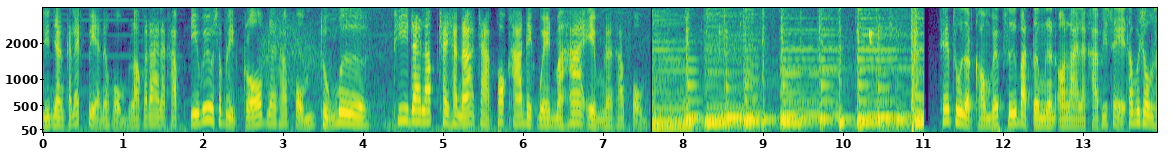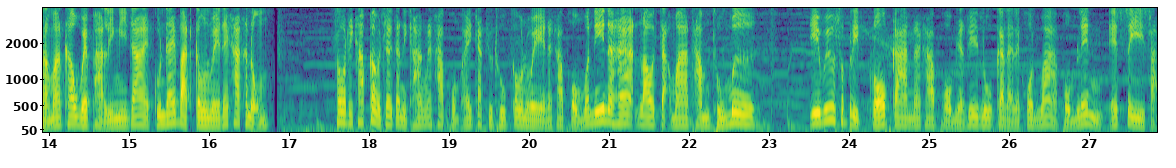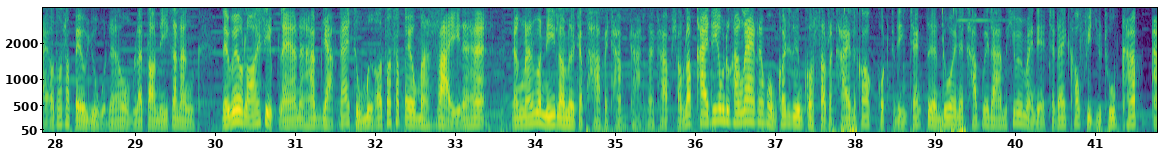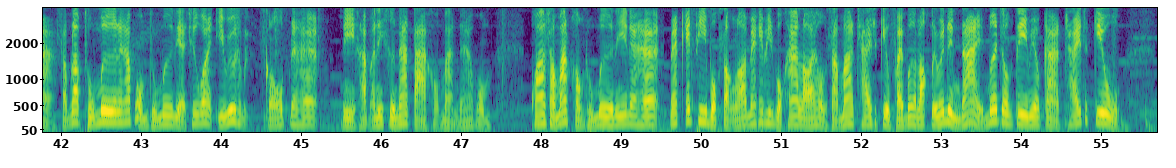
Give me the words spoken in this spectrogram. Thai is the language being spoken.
ยืนยันการแลกเปลี่ยนนะผมเราก็ได้แล้วครับ Evil Spirit Glove นะครับผมถุงมือที่ได้รับชัยชนะจากพ่อค้าเด็กเวรมา 5M นะครับผมเทพทู .com เว็บซื้อบัตรเติมเงินออนไลน์ราคาพิเศษท่านผู้ชมสามารถเข้าเว็บผ่านลิงก์นี้ได้ คุณได้บัตรกำมะเวได้ค่าขนม สวัสดีครับกลับมาเจอกันอีกครั้งนะครับ ผมไอจาก YouTube กำมะเวนะครับผมวันนี้นะฮะเราจะมาทำถุงมือ Evil Spirit Glove กันนะครับผมอย่างที่รู้กันหลายๆคนว่าผมเล่น SC สายออโต้สเปลอยู่นะครับผมและตอนนี้กำลังเลเวล 110 แล้วนะครับ อยากได้ถุงมือออโต้สเปลมาใส่นะฮะ ดังนั้นวันนี้เราเลยจะพาไปทำกันนะครับสำหรับใครที่เข้ามาดูครั้งแรกนะผมก็อย่าลืมกด subscribe แล้วก็กดกระดิ่งแจ้งเตือนด้วยนะครับ เวลามีคลิปใหม่ๆเนี่ยจะได้เข้าฟีด YouTube ครับอ่าสำหรับถุงมือนะครับผมถุงมือเนี่ยชื่อว่า Evil Spirit Glove นะฮะนี่ครับอันนี้คือหน้าตาของมันนะครับผม ความสามารถของถุงมือนี้นะฮะ Mac SP บวก200 Mac SP บวก500 ผมสามารถใช้สกิลไฟเบอร์ล็อกเลเวลหนึ่งได้ เมื่อโจมตีมีโอกาสใช้สกิล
